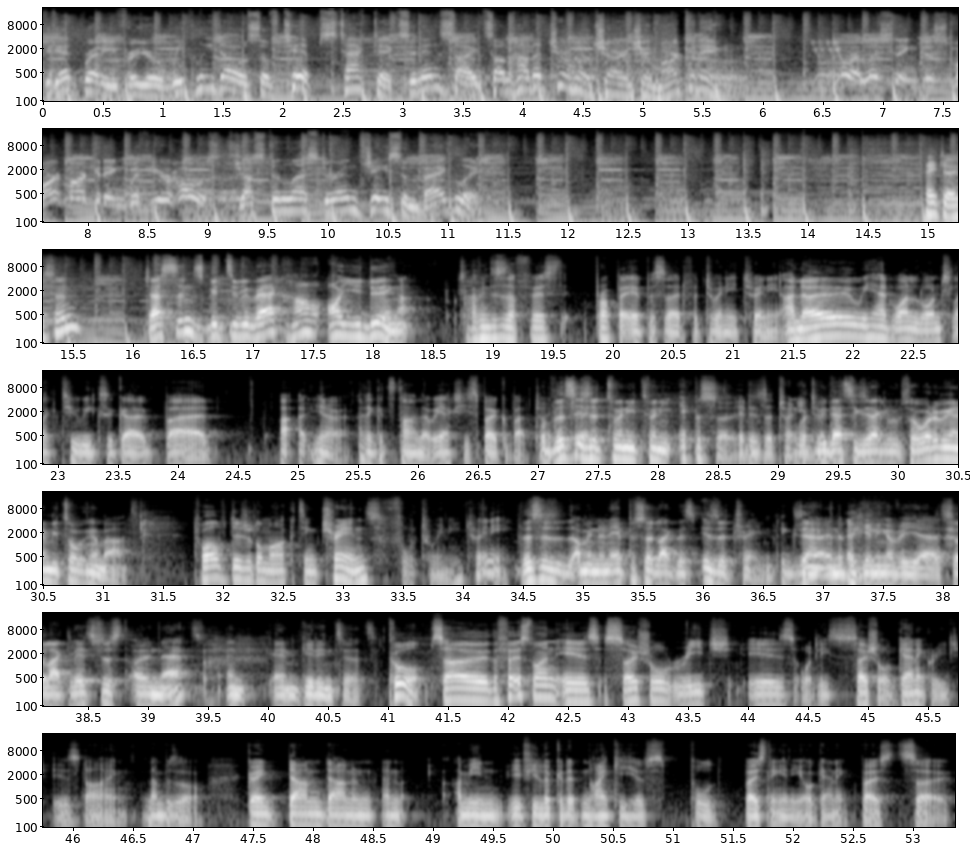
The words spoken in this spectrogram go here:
Get ready for your weekly dose of tips, tactics, and insights on how to turbocharge your marketing. You are listening to Smart Marketing with your hosts, Justin Lester and Jason Bagley. Hey, Jason. Justin, it's good to be back. How are you doing? I mean, this is our first proper episode for 2020. I know we had one launch like two weeks ago, but uh, you know, I think it's time that we actually spoke about. Well, this is a 2020 episode. It is a 2020. That's exactly. So, what are we going to be talking about? 12 digital marketing trends for 2020. This is, I mean, an episode like this is a trend. Exactly. You know, in the beginning of a year. So, like, let's just own that and, and get into it. Cool. So, the first one is social reach is, or at least social organic reach is dying. Numbers are going down and down. And, and I mean, if you look at it, Nike has pulled posting any organic posts. So,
